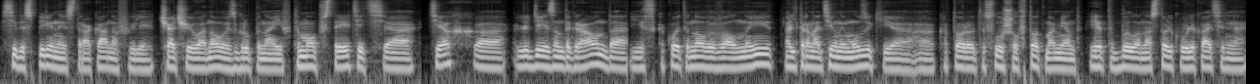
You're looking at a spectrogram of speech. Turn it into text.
Сида Спирина из Тараканов или Чачу Иванова из группы Наив. Ты мог встретить а, тех а, людей из андеграунда, из какой-то новой волны альтернативной музыки, а, которую ты слушал в тот момент. И это было настолько увлекательно.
